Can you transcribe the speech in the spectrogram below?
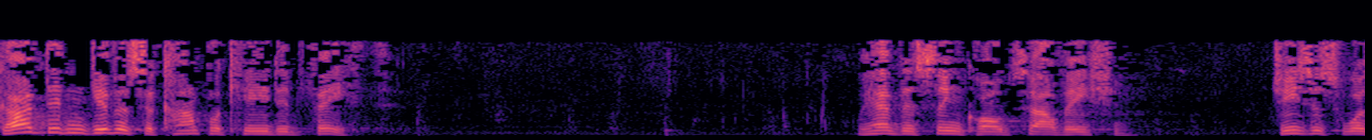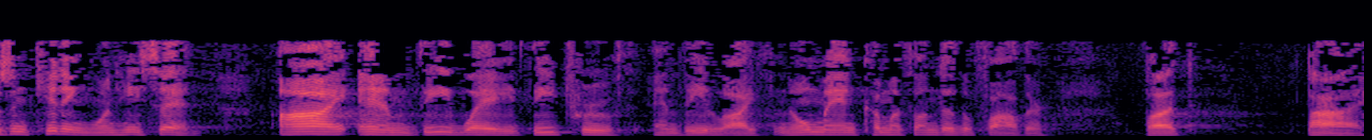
God didn't give us a complicated faith. We have this thing called salvation. Jesus wasn't kidding when he said, I am the way, the truth, and the life. No man cometh unto the Father but by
